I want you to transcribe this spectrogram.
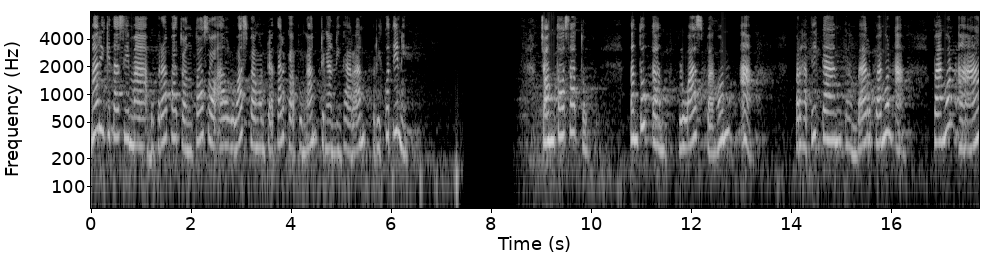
mari kita simak beberapa contoh soal luas bangun datar gabungan dengan lingkaran berikut ini. Contoh 1. Tentukan luas bangun A. Perhatikan gambar bangun A. Bangun A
